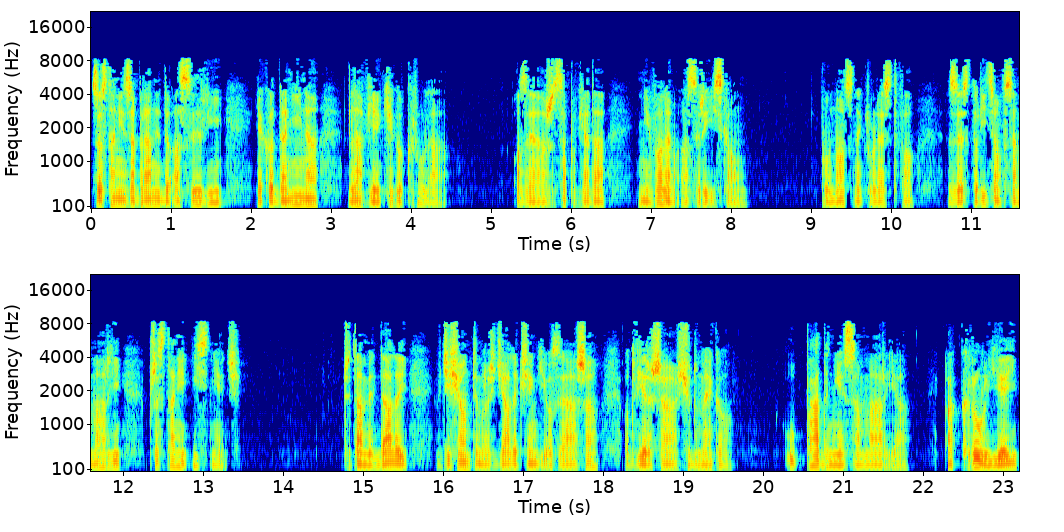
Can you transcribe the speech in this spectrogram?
zostanie zabrany do Asyrii jako danina dla wielkiego króla. Ozeasz zapowiada niewolę asyryjską. Północne królestwo ze stolicą w Samarii przestanie istnieć. Czytamy dalej w dziesiątym rozdziale Księgi Ozeasza od wiersza siódmego. Upadnie Samaria, a król jej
